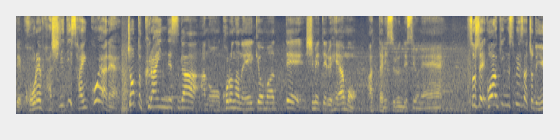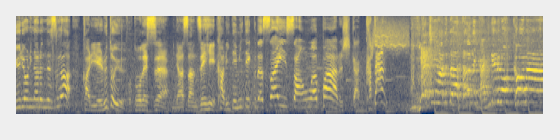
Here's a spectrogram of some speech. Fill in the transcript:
て。これファシリティ最高やね。ちょっと暗いんですがあのコロナの影響もあって閉めてる部屋もあったりするんですよね。そしてコワーキングスペースはちょっと有料になるんですが借りれるということです。皆さんぜひ借りてみてください。3はパールしか勝たん。家賃を当てたらタダで借りれるのコーナー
